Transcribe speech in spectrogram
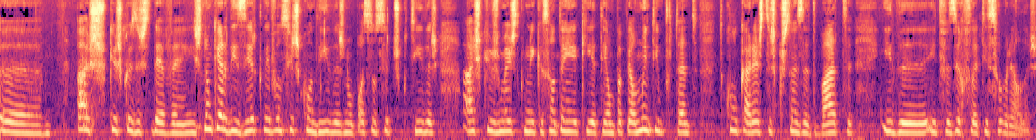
Uh, acho que as coisas se devem. Isto não quer dizer que devam ser escondidas, não possam ser discutidas. Acho que os meios de comunicação têm aqui até um papel muito importante de colocar estas questões a debate e de, e de fazer refletir sobre elas.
